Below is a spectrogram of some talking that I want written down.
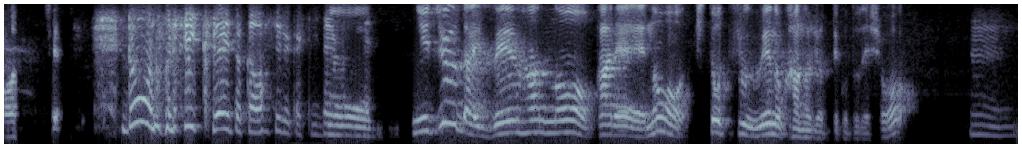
わって、どうのらりくらいと交わせるか気になりますもね。う20代前半の彼の一つ上の彼女ってことでしょ？うん。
